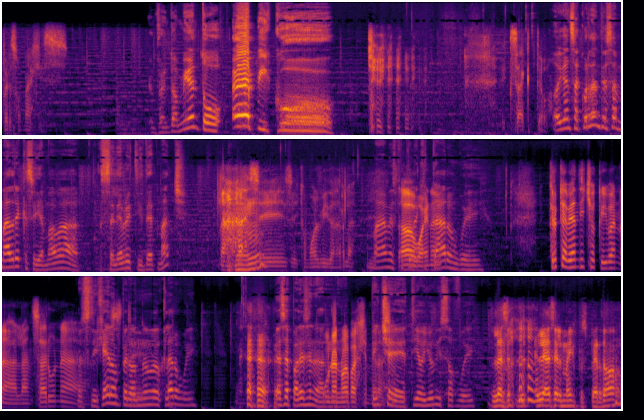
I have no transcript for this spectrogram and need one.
personajes. Enfrentamiento épico. Exacto. Oigan, ¿se acuerdan de esa madre que se llamaba Celebrity Deathmatch? Ah, sí, sí, cómo olvidarla. Mames, Estaba buena. güey? Creo que habían dicho que iban a lanzar una. Pues dijeron, pero este, no veo claro, güey. Ya se parecen a una nueva generación. Pinche tío Ubisoft, güey. Le, hace el Mike, pues perdón,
